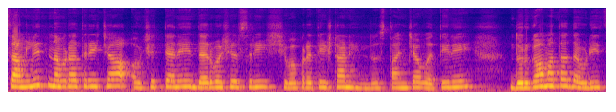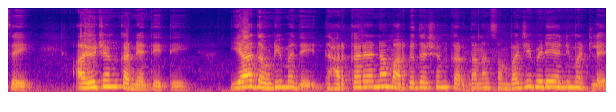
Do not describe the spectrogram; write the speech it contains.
सांगलीत नवरात्रीच्या औचित्याने दरवर्षी श्री शिवप्रतिष्ठान हिंदुस्थानच्या वतीने दुर्गामाता दौडीचे आयोजन करण्यात येते. या दौडीमध्ये धारकऱ्यांना मार्गदर्शन करताना संभाजी भिडे यांनी म्हटलंय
